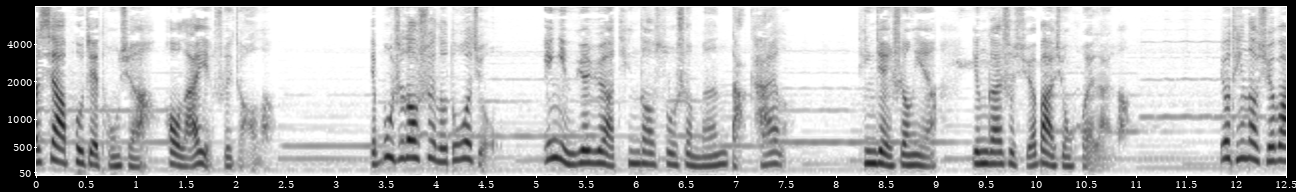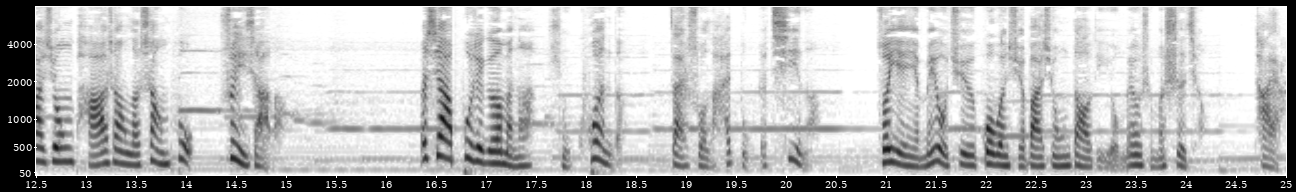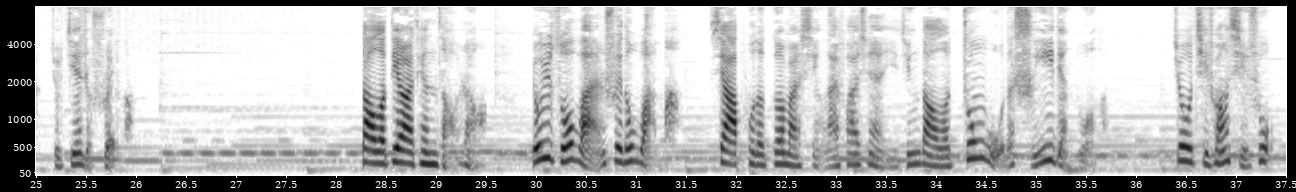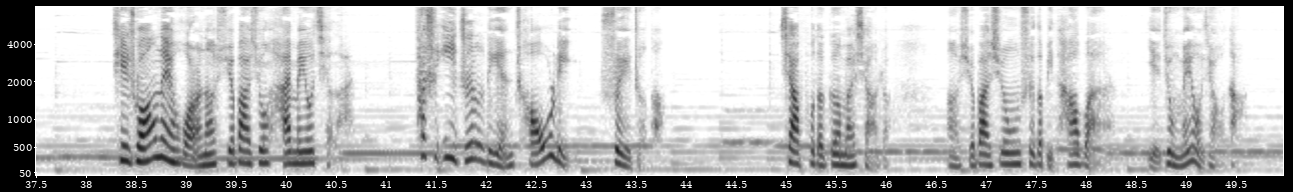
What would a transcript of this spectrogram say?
而下铺这同学啊，后来也睡着了，也不知道睡了多久，隐隐约约啊听到宿舍门打开了，听这声音啊，应该是学霸兄回来了，又听到学霸兄爬上了上铺睡下了，而下铺这哥们呢，挺困的，再说了还堵着气呢。所以也没有去过问学霸兄到底有没有什么事情，他呀就接着睡了。到了第二天早上，由于昨晚睡得晚嘛，下铺的哥们醒来发现已经到了中午的十一点多了，就起床洗漱。起床那会儿呢，学霸兄还没有起来，他是一直脸朝里睡着的。下铺的哥们想着，啊，学霸兄睡得比他晚，也就没有叫他，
